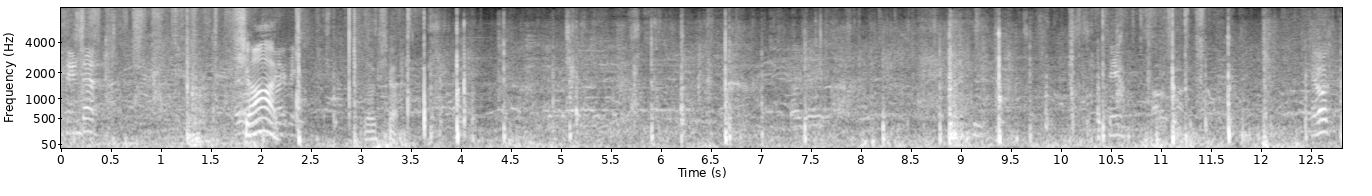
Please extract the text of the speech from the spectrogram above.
Center. Shot. Low shot. Same. Look.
